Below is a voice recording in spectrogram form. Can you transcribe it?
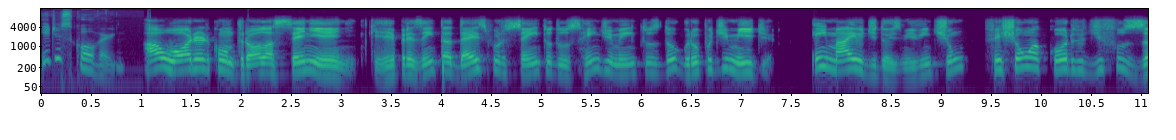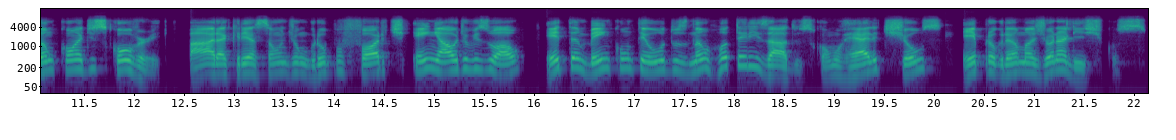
e Discovery. A Warner controla a CNN, que representa 10% dos rendimentos do grupo de mídia. Em maio de 2021, fechou um acordo de fusão com a Discovery para a criação de um grupo forte em audiovisual e também conteúdos não roteirizados, como reality shows e programas jornalísticos.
